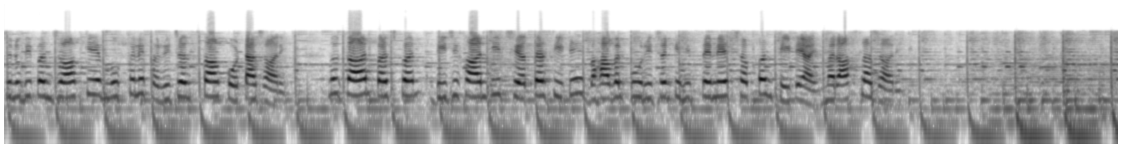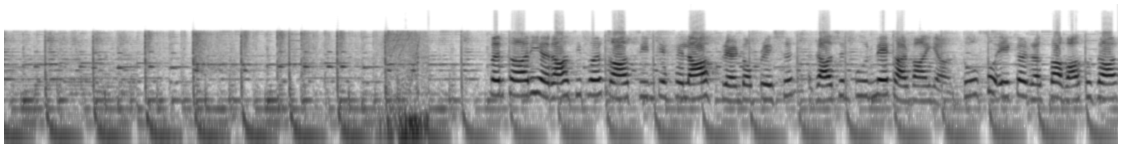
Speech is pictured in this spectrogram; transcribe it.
जनूबी पंजाब के मुख्तलिफ़ रीजन्स का कोटा जारी। मुल्तान, पचपन, डीजी खान की छिहत्तर सीटें, बहावलपुर रीजन के हिस्से में छप्पन सीटें आई, मरासला जारी। सरकारी अराजी पर कासरीन के खिलाफ ग्रैंड ऑपरेशन, राजनपुर में कार्रवाइयाँ 200 एकड़ रकबा वागुजार।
